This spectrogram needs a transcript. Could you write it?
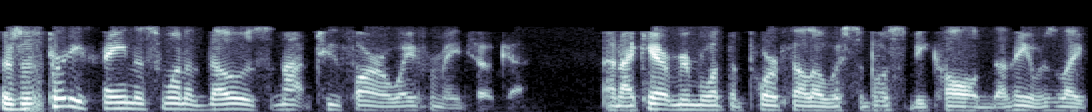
there's a pretty famous one of those not too far away from Atoka, and I can't remember what the poor fellow was supposed to be called. I think it was like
